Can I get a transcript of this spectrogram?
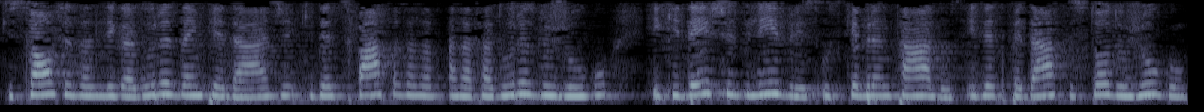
Que soltes as ligaduras da impiedade, que desfaças as as ataduras do jugo, e que deixes livres os quebrantados, e despedaces todo o jugo?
